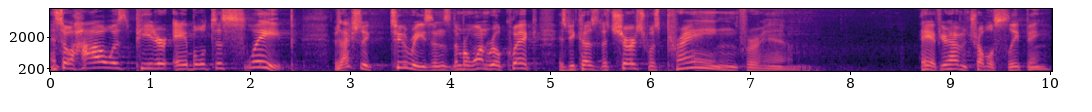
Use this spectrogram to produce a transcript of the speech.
And so, how was Peter able to sleep? There's actually two reasons. Number one, real quick, is because the church was praying for him. Hey, if you're having trouble sleeping,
